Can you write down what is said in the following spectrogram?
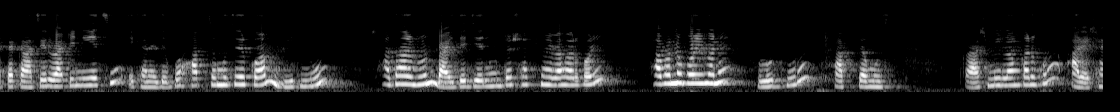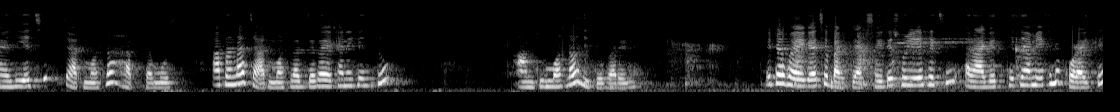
একটা কাঁচের বাটি নিয়েছি, এখানে দেবো হাফ চামচের কম বিট নুন সাধারণ নুন, বাড়িতে যে নুনটা সবসময় ব্যবহার করি, সামান্য পরিমাণে হলুদ গুঁড়ো, হাফ চামচ কাশ্মীর লঙ্কার গুঁড়ো, আর এখানে দিয়েছি চাট মশলা হাফ চামচ। আপনারা চাট মশলার জায়গায় এখানে কিন্তু আমচুর মশলাও দিতে পারেন। এটা হয়ে গেছে, বাড়িতে এক সাইডে সরিয়ে রেখেছি, আর আগের থেকে আমি এখানে কড়াইতে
